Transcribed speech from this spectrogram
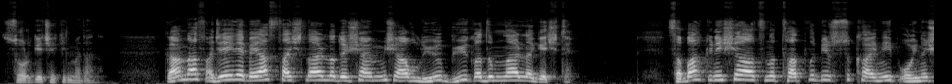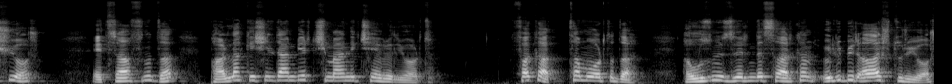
sorguya çekilmeden. Gandalf aceleyle beyaz taşlarla döşenmiş avluyu büyük adımlarla geçti. Sabah güneşi altında tatlı bir su kaynayıp oynaşıyor, etrafını da parlak yeşilden bir çimenlik çevreliyordu. Fakat tam ortada havuzun üzerinde sarkan ölü bir ağaç duruyor.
